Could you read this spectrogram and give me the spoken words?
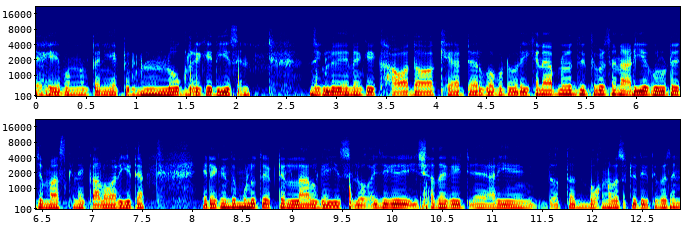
দেখে এবং তিনি একটা লোক রেখে দিয়েছেন, যেগুলো এনাকে খাওয়া দাওয়া, খেয়ার টেয়ার, গোবর টোবর, এখানে আপনারা দেখতে পাচ্ছেন আড়িয়া গরুটা যে মাঝখানে কালো আড়িয়াটা, এটা কিন্তু মূলত একটা লাল গাইয়ে ছিল। ওই যে সাদা গাইটা, আড়িয়ে, অর্থাৎ বকনা বাছুরটা দেখতে পাচ্ছেন,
